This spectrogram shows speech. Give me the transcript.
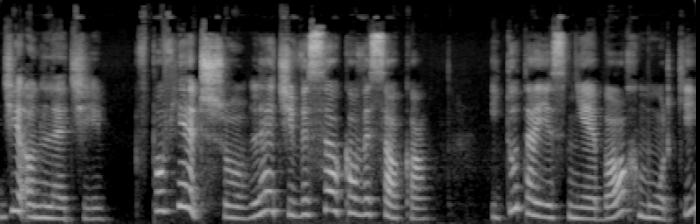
Gdzie on leci? W powietrzu, leci wysoko, wysoko. I tutaj jest niebo, chmurki,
